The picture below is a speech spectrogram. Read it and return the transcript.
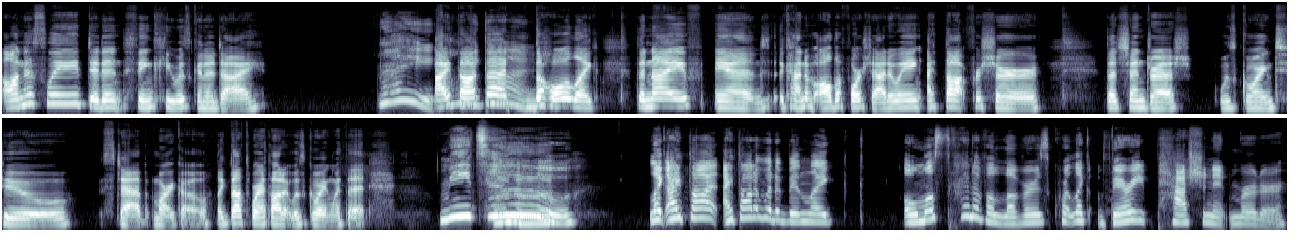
honestly didn't think he was going to die. Right. I Oh thought that the whole like the knife and kind of all the foreshadowing, I thought for sure that Chandresh was going to stab Marco. Like that's where I thought it was going with it. Me Mm-hmm. too. Like I thought I thought it would have been like almost kind of a lover's court, like very passionate murder.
